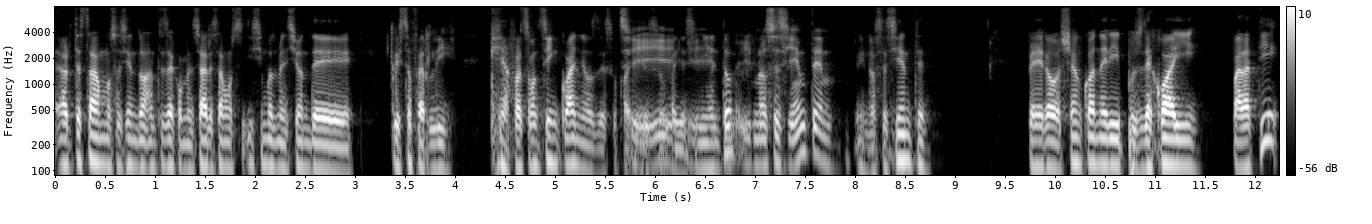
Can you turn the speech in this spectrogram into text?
Ahorita estábamos haciendo, antes de comenzar, estamos, hicimos mención de Christopher Lee, que ya son cinco años de su, falle- de su Sí, y- fallecimiento Y, no se sienten. y no se sienten. Pero Sean Connery, pues dejó ahí para ti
